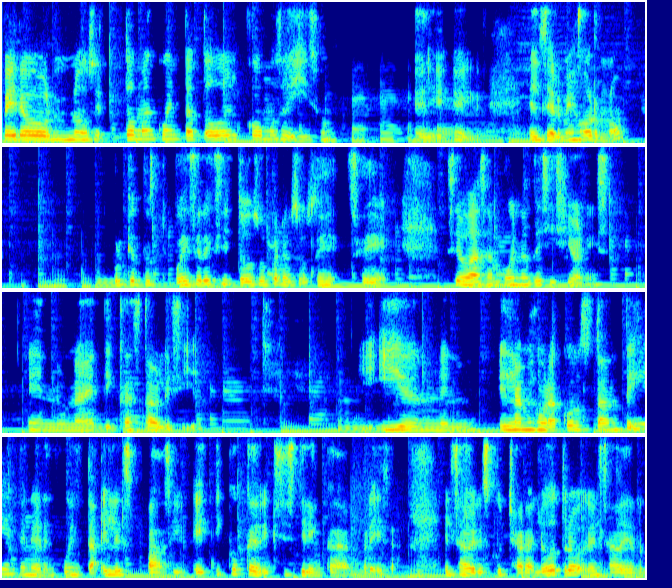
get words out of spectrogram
pero no se toma en cuenta todo el cómo se hizo eh, el, ser mejor, ¿no? Porque pues puede ser exitoso, pero eso se, se basa en buenas decisiones en una ética establecida y, en, la mejora constante y en tener en cuenta el espacio ético que debe existir en cada empresa, el saber escuchar al otro, el saber,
